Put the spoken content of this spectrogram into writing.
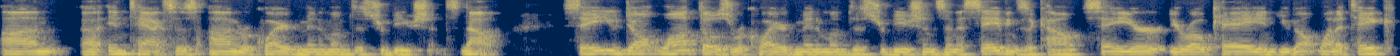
on uh, in taxes on required minimum distributions. Now say you don't want those required minimum distributions in a savings account say you're you're okay and you don't want to take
